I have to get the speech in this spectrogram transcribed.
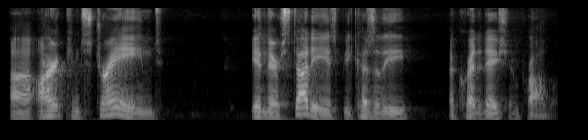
uh, aren't constrained in their studies because of the accreditation problem.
